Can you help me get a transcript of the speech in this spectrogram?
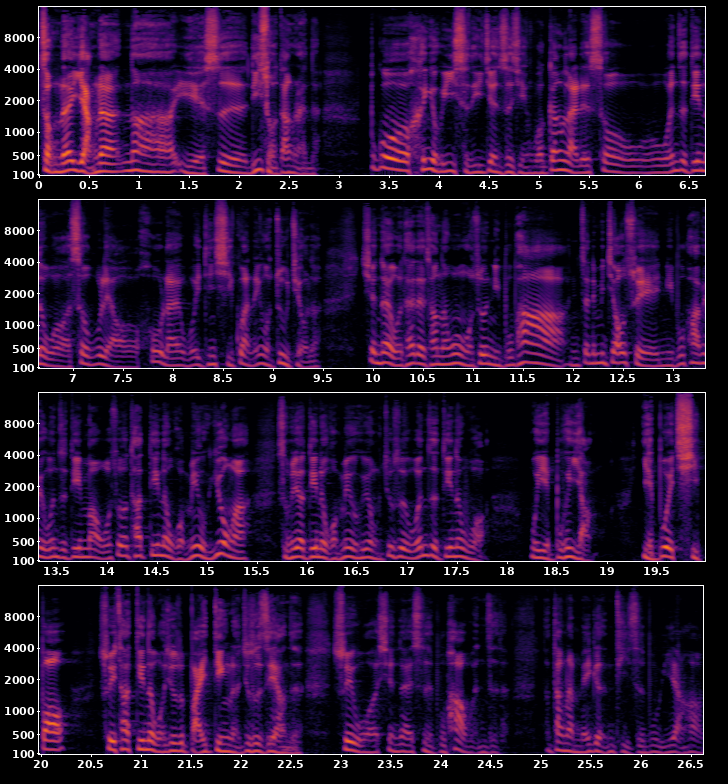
肿了养了，那也是理所当然的。不过很有意思的一件事情，我刚来的时候蚊子叮的我受不了，后来我已经习惯了，因为我住久了。现在我太太常常问我说：“你不怕？你在那边浇水，你不怕被蚊子叮吗？”我说：“它叮了我没有用啊。什么叫叮了我没有用？就是蚊子叮了我，我也不会痒，也不会起包，所以它叮了我就是白叮了，就是这样子。所以我现在是不怕蚊子的。那当然每个人体质不一样哈，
